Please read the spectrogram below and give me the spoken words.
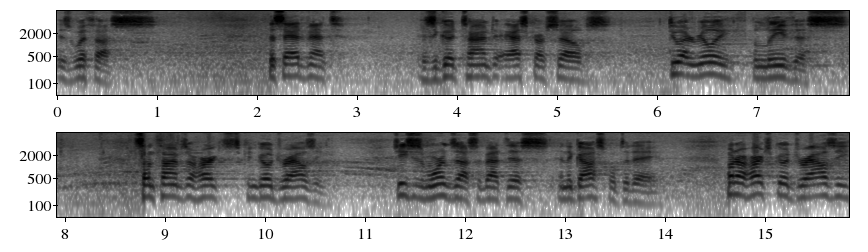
is with us. This Advent is a good time to ask ourselves do I really believe this? Sometimes our hearts can go drowsy. Jesus warns us about this in the gospel today. When our hearts go drowsy,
